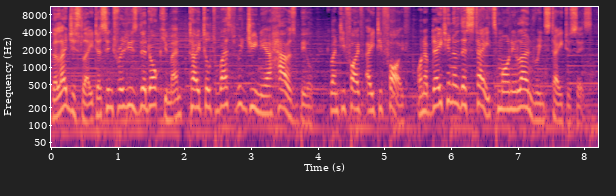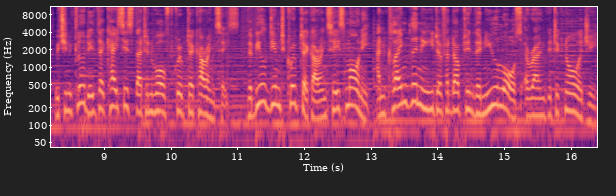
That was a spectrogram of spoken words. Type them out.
The legislators introduced the document titled West Virginia House Bill 2585 on updating of the state's money laundering statuses, which included the cases that involved cryptocurrencies. The bill deemed cryptocurrencies money and claimed the need of adopting the new laws around the technology.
